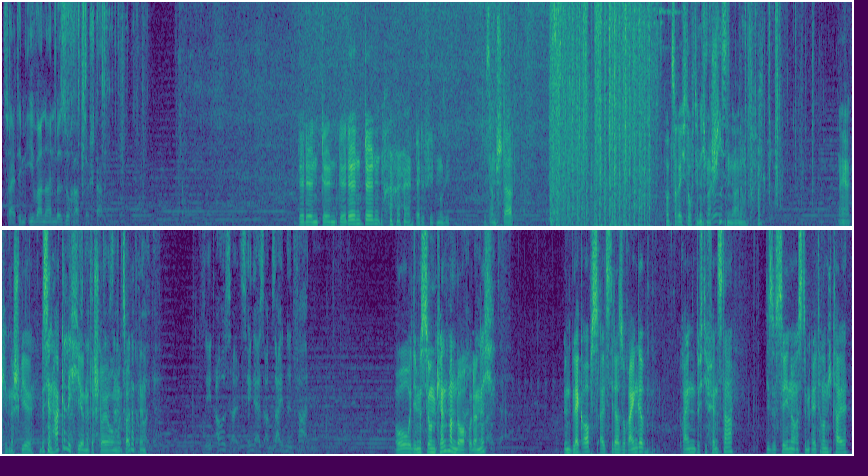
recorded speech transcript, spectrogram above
Zeit dem Ivan einen Besuch abzustatten. Dün, dün, dün, dün. Battlefield-Musik ist am Start. Hauptsache, ich durfte nicht mal schießen gerade. What the fuck? Naja, Kinderspiel. Ein bisschen hackelig hier mit der Steuerung. Was soll das denn? Sieht aus, als hinge es am seidenen Faden. Oh, die Mission kennt man doch, oder nicht? In Black Ops, als die da so reinge... rein durch die Fenster. Diese Szene aus dem älteren Teil.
